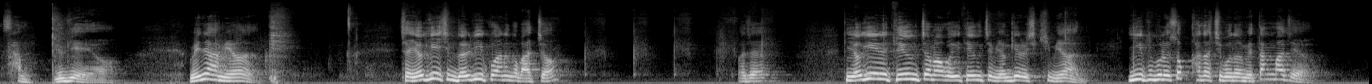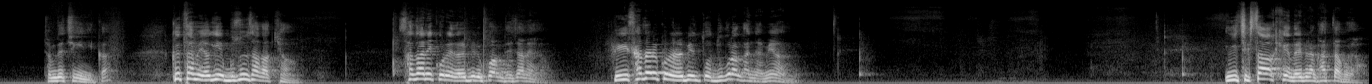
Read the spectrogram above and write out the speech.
3. 6이에요. 왜냐하면, 자, 여기에 지금 넓이 구하는 거 맞죠? 맞아요? 여기에는 대응점하고 이 대응점 연결을 시키면 이 부분을 쏙 하나 집어넣으면 딱 맞아요. 점대칭이니까. 그렇다면 여기에 무슨 사각형? 사다리꼴의 넓이를 구하면 되잖아요. 이 사다리꼴의 넓이는 또 누구랑 같냐면 이 직사각형의 넓이랑 같다고요.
